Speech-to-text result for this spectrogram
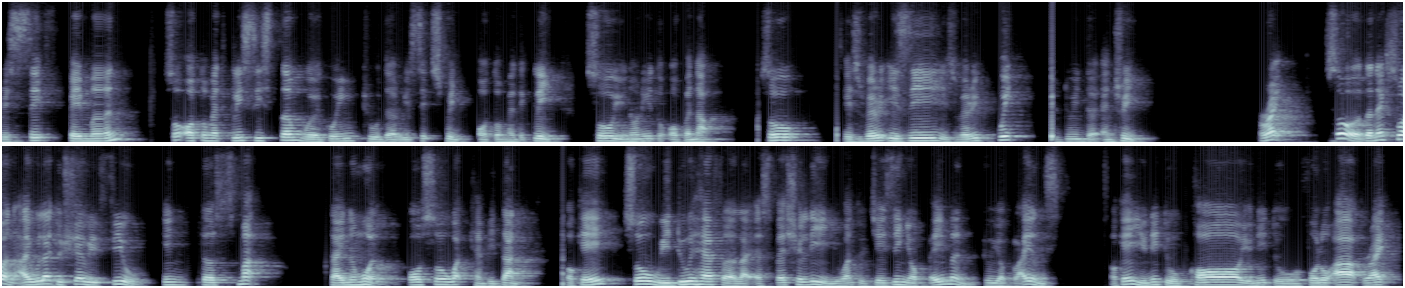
receipt payment, so automatically system will going to the receipt screen automatically. So you don't need to open up. So it's very easy, it's very quick to doing the entry. All right. So the next one I would like to share with you in the smart dynamo also what can be done. Okay, so we do have a, like especially you want to chasing your payment to your clients okay? You need to call you need to follow up right?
